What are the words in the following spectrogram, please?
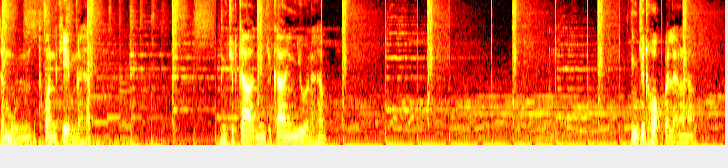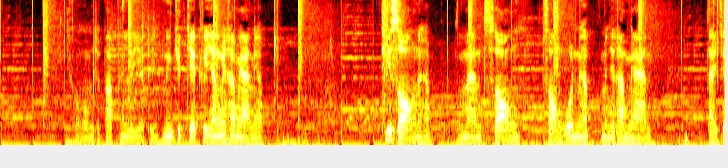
จะหมุนทวนเข็มนะครับ 1.9 1.9 ยังอยู่นะครับ 1.6 ไปแล้วนะครับ เดี๋ยวผมจะปรับให้ละเอียดที1.7 ก็ยังไม่ทำงานนะครับ ที่ 2 นะครับ ประมาณ 2 2 โวลต์นะครับ มันจะทำงาน แต่จะ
